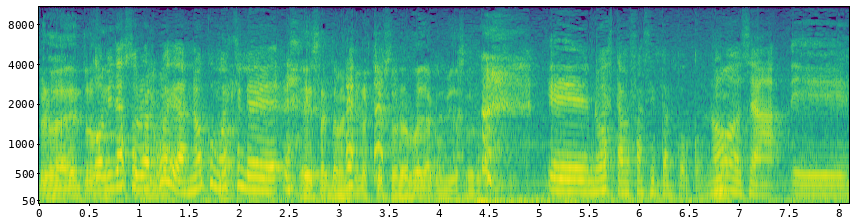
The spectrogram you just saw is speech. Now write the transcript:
pero de adentro... Comida sobre ruedas, ¿no? Como es que le... Exactamente, los chefs sobre ruedas, comida sobre ruedas. Eh, no es tan fácil tampoco, ¿no? O sea... Eh,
